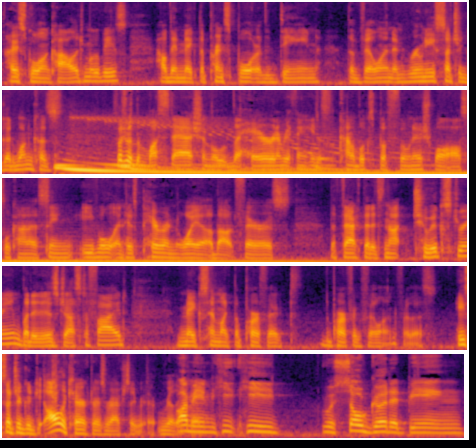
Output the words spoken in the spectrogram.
high school and college movies, how they make the principal or the dean the villain. And Rooney's such a good one because, especially with the mustache and the, the hair and everything, he just kind of looks buffoonish while also kind of seeing evil. And his paranoia about Ferris, the fact that it's not too extreme, but it is justified, makes him like the perfect the perfect villain for this. He's such a good. All the characters are actually really. Well, I good. mean, he he was so good at being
